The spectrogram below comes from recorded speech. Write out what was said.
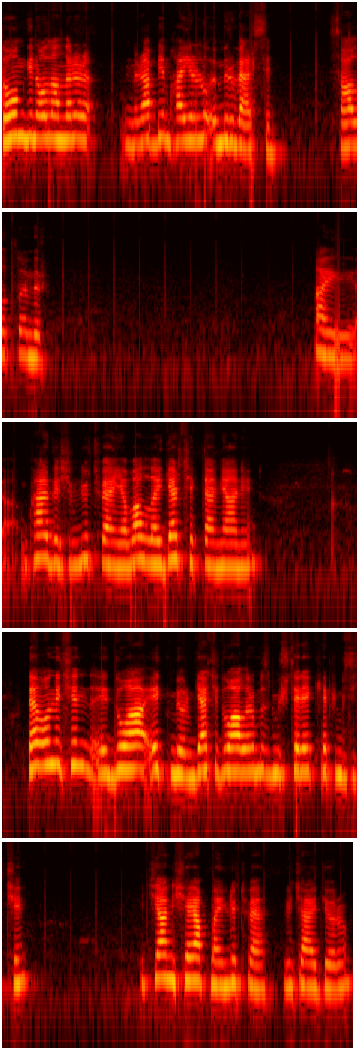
Doğum günü olanlara Rabbim hayırlı ömür versin. Sağlıklı ömür. Ay kardeşim lütfen ya vallahi gerçekten yani. Ben onun için e, dua etmiyorum. Gerçi dualarımız müşterek hepimiz için. Hiç yani şey yapmayın lütfen. Rica ediyorum.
